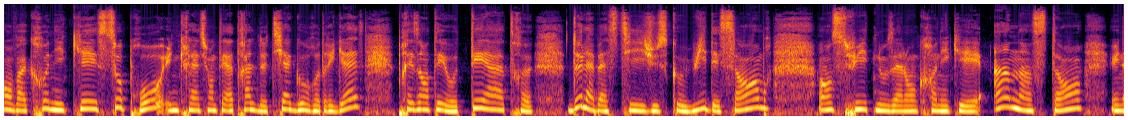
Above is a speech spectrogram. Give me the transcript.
on va chroniquer Sopro, une création théâtrale de Thiago Rodriguez, présentée au théâtre de la Bastille jusqu'au 8 décembre. Ensuite, nous allons chroniquer un instant, une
